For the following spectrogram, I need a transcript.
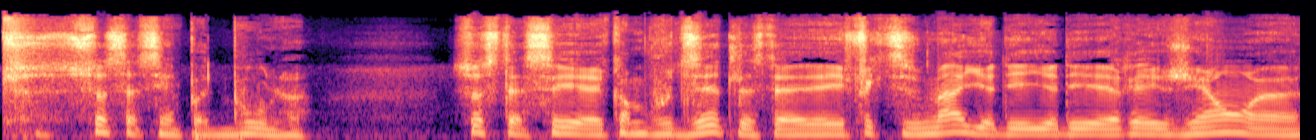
Ça, ça tient pas debout, là. Ça, c'est assez, euh, comme vous dites, c'est- effectivement, il y, a des, régions. euh,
